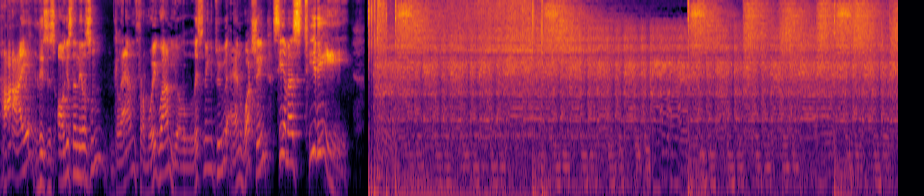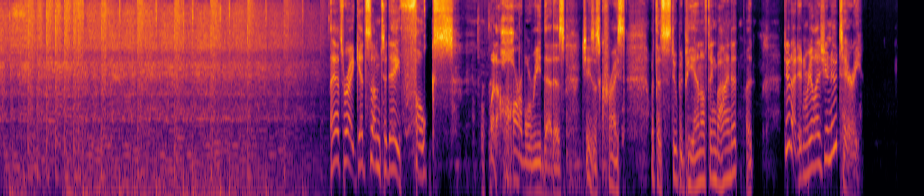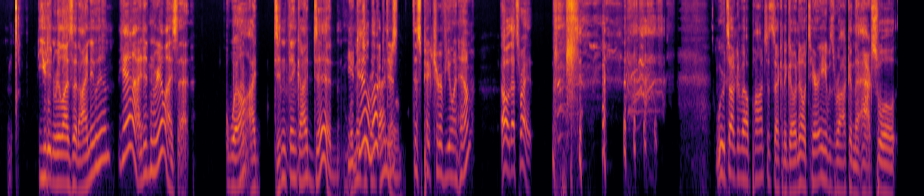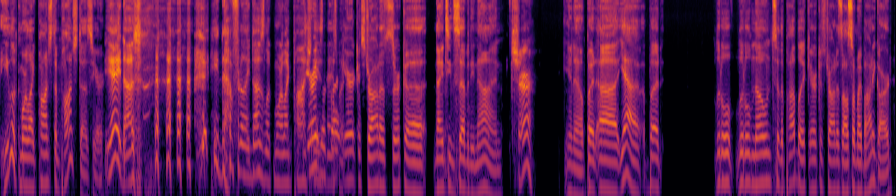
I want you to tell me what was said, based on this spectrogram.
Hi, this is Åge Sten Nilsen, Glam from Wigwam. You're listening to and watching CMS TV. That's right. Get some today, folks. What a horrible read that is. Jesus Christ. With the stupid piano thing behind it. But, dude, I didn't realize you knew Terry. You didn't realize that I knew him? Yeah, I didn't realize that. Well, I didn't think I did. You What made do. think Look, there's him? this picture of you and him. Oh, that's right. We were talking about Ponch a second ago. No, Terry he was rocking the actual. He looked more like Ponch than Ponch does here. Yeah, he does. he definitely does look more like Ponch Terry looked days. like but Erik Estrada circa 1979. sure. You know, but uh, yeah, but little little known to the public, Erik Estrada is also my bodyguard,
